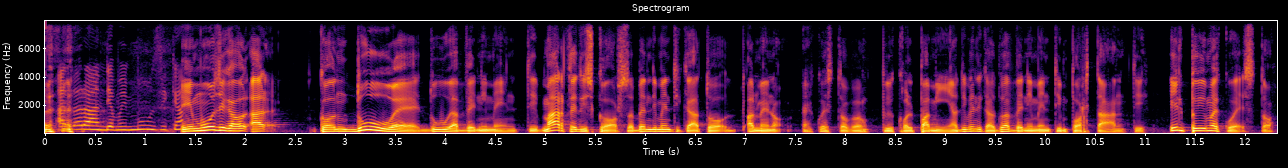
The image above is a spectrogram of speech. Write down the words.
Allora andiamo in musica. In musica ah, con due, due avvenimenti. Martedì scorso abbiamo dimenticato, almeno è questo è più colpa mia, ho dimenticato due avvenimenti importanti. Il primo è questo.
